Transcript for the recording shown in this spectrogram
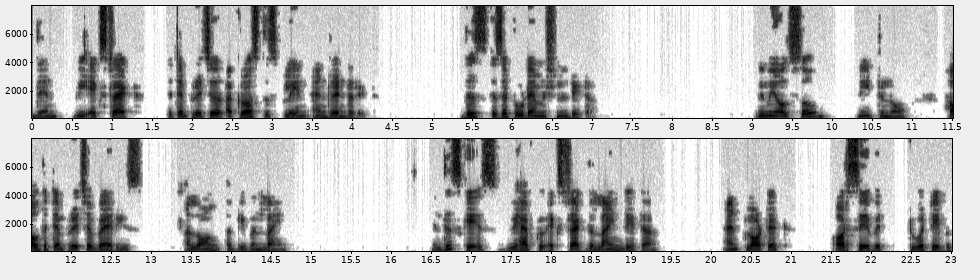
Then we extract the temperature across this plane and render it. This is a two-dimensional data. We may also need to know how the temperature varies along a given line. In this case, we have to extract the line data and plot it or save it to a table.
